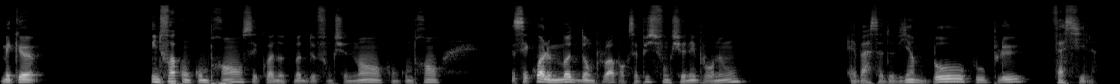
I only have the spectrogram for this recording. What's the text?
mais que une fois qu'on comprend c'est quoi notre mode de fonctionnement, qu'on comprend c'est quoi le mode d'emploi pour que ça puisse fonctionner pour nous, eh ben ça devient beaucoup plus facile.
